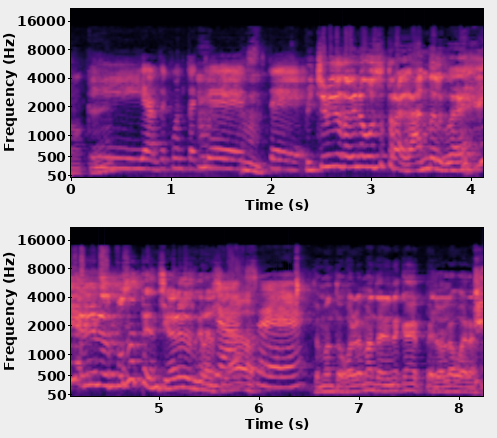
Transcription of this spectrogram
Ok. Y haz de cuenta que, este, Pinche video también me gusta tragando el güey. Ya ni nos puso atención el ya desgraciado. sé. Se me antojó la mandarina que me peló la güera.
